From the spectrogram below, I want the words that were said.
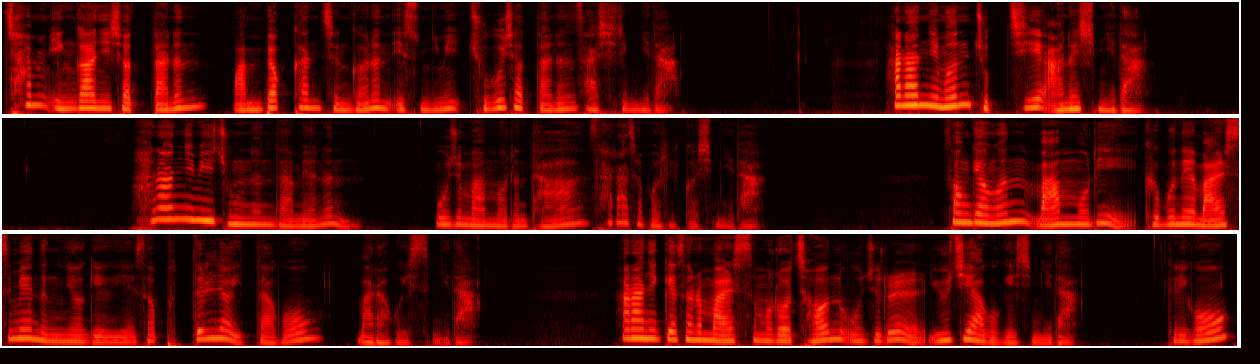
참 인간이셨다는 완벽한 증거는 예수님이 죽으셨다는 사실입니다. 하나님은 죽지 않으십니다. 하나님이 죽는다면 우주 만물은 다 사라져 버릴 것입니다. 성경은 만물이 그분의 말씀의 능력에 의해서 붙들려 있다고 말하고 있습니다. 하나님께서는 말씀으로 전 우주를 유지하고 계십니다. 그리고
